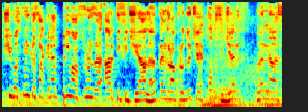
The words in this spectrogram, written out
și vă spun că s-a creat prima frunză artificială pentru a produce oxigen în uh,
